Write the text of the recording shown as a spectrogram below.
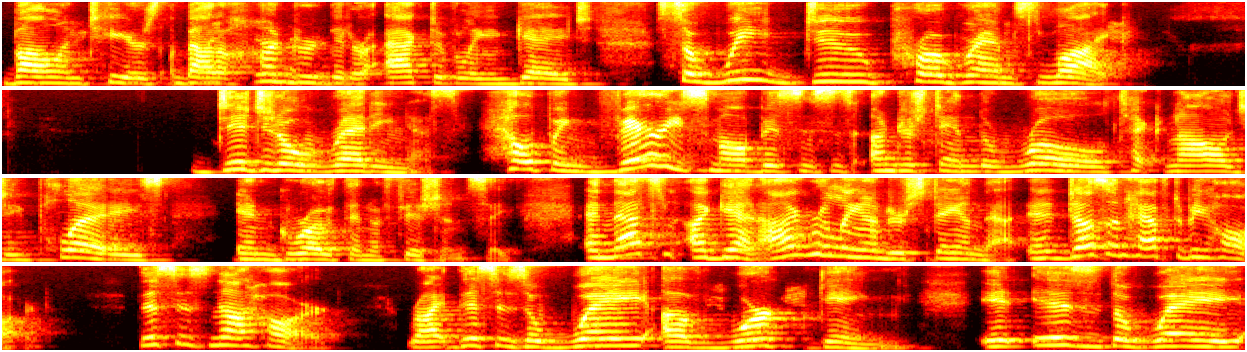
volunteers, about 100 that are actively engaged. So we do programs like digital readiness, helping very small businesses understand the role technology plays in growth and efficiency. And that's, again, I really understand that. And it doesn't have to be hard. This is not hard right? This is a way of working. It is the way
